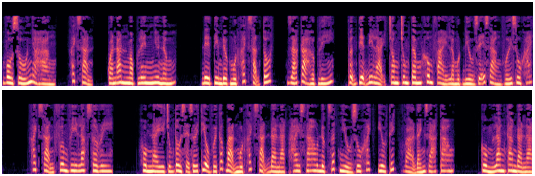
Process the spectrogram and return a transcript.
Vô số nhà hàng, khách sạn, quán ăn mọc lên như nấm. Để tìm được một khách sạn tốt, giá cả hợp lý, thuận tiện đi lại trong trung tâm không phải là một điều dễ dàng với du khách. Khách sạn Phương Vi Luxury Hôm nay chúng tôi sẽ giới thiệu với các bạn một khách sạn Đà Lạt 2 sao được rất nhiều du khách yêu thích và đánh giá cao. Cùng lang thang Đà Lạt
